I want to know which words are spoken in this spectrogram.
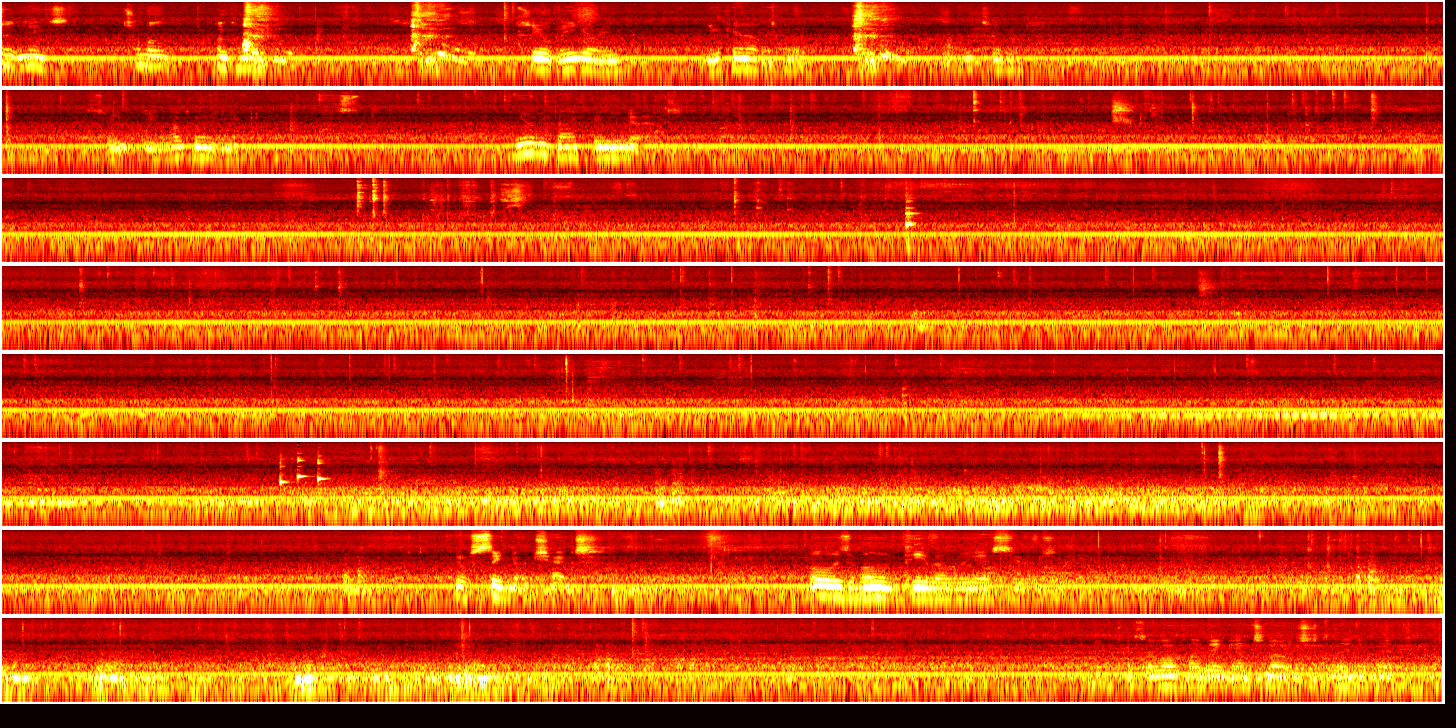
Look, thanks. Trouble uncomfortable. See where you going? You cannot. Sweet, you're not going to You'll be back when you know it. Your signal checks. Always a moment P yes, seriously. Because I won't again tonight, it's just a lady.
